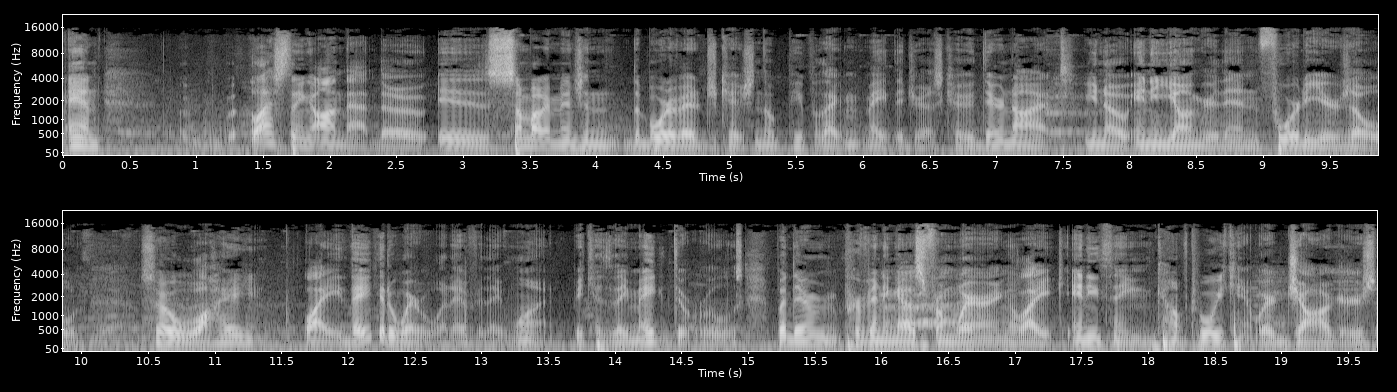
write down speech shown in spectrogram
And last thing on that though is somebody mentioned the board of education, the people that make the dress code. They're not, you know, any younger than 40 years old. So why? Like they get to wear whatever they want because they make the rules, but they're preventing us from wearing like anything comfortable. We can't wear joggers.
